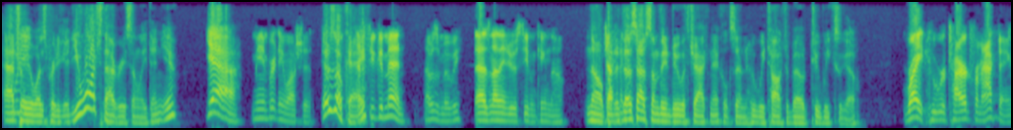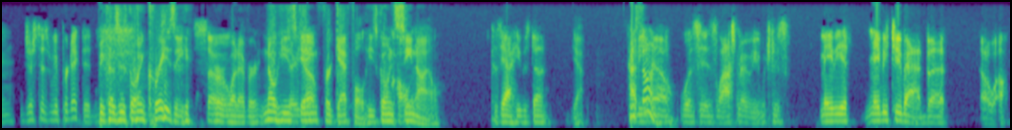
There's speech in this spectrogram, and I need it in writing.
Actually, it was pretty good. You watched that recently, didn't you? Yeah, me and Brittany watched it. It was And okay. a Few Good Men. That was a movie. That has nothing to do with Stephen King though. No, Jack but it does have something to do with Jack Nicholson, who we talked about two weeks ago, Right, who retired from acting just as we predicted. because he's going crazy So- or whatever. No, he's getting go. forgetful. He's going Called it. senile. Because yeah, he was done. Yeah. How He's do you know? Was his last movie, which is maybe it maybe too bad, but oh well.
